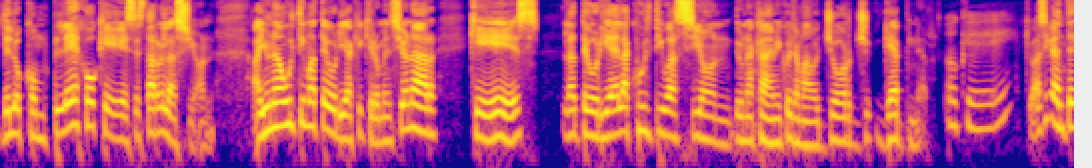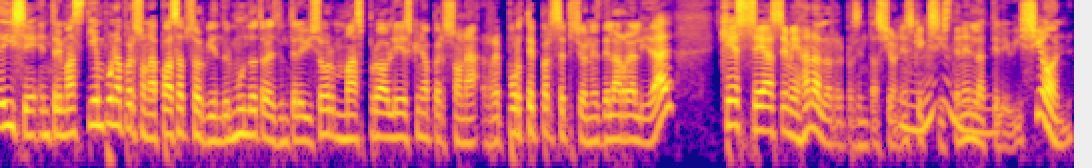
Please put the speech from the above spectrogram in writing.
de lo complejo que es esta relación, hay una última teoría que quiero mencionar, que es la teoría de la cultivación de un académico llamado George Gebner Ok. que básicamente dice, entre más tiempo una persona pasa absorbiendo el mundo a través de un televisor, más probable es que una persona reporte percepciones de la realidad que se asemejan a las representaciones que existen en la televisión.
